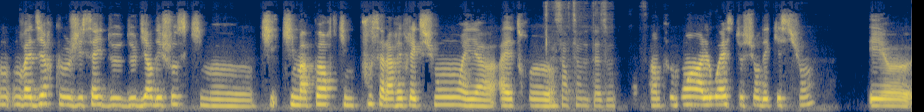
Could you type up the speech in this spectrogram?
on, va dire que j'essaye de, de, lire des choses qui me, qui, qui m'apportent, qui me poussent à la réflexion et à, à être euh, sortir de ta zone, un peu moins à l'ouest sur des questions. Et, euh,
